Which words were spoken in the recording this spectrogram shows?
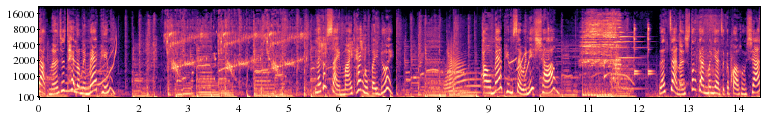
จากนั้นจะเทลงในแม่พิมพ์ แล้วก็ใส่ไม้แท่งลงไปด้วย เอาแม่พิมพ์ใส่ไว้ในชาม และจากนั้นฉันต้องการบางอย่างจากกระเป๋าของฉัน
